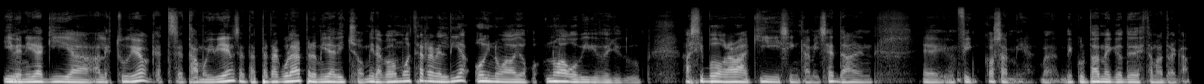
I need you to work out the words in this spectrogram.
y venir aquí al estudio, que se está muy bien, se está espectacular, pero mira, he dicho, mira, como muestra rebeldía, hoy no hago, no hago vídeo de YouTube. Así puedo grabar aquí sin camiseta, eh, fin, cosas mías. Disculpadme que os dé esta matraca.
